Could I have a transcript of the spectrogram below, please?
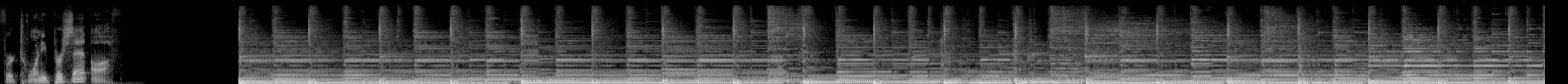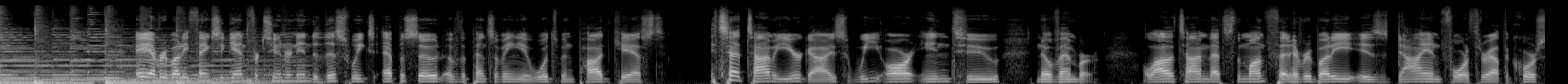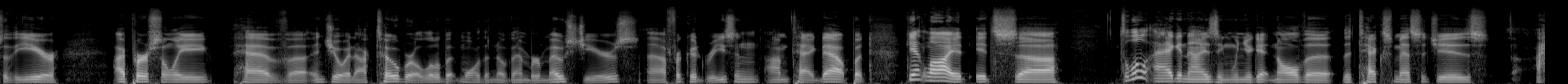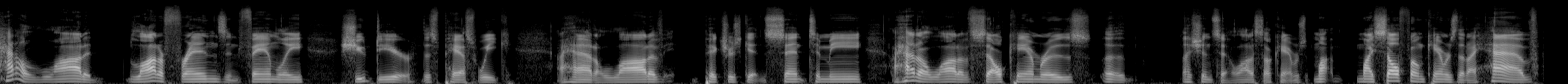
for 20% off. Hey, everybody, thanks again for tuning in to this week's episode of the Pennsylvania Woodsman Podcast. It's that time of year, guys. We are into November. A lot of the time, that's the month that everybody is dying for throughout the course of the year. I personally have uh, enjoyed October a little bit more than November most years, uh, for good reason. I'm tagged out, but can't lie, it, it's uh, it's a little agonizing when you're getting all the, the text messages I had a lot of lot of friends and family shoot deer this past week. I had a lot of pictures getting sent to me. I had a lot of cell cameras. Uh, I shouldn't say a lot of cell cameras. My my cell phone cameras that I have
